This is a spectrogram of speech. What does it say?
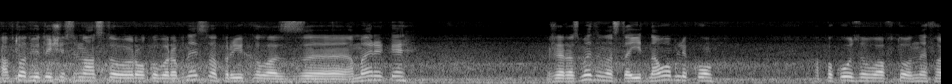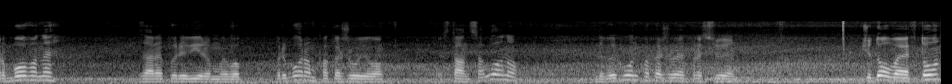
Авто 2017 року виробництва приїхало з е, Америки. Вже розмитнено, стоїть на обліку. А по кузову авто не фарбоване. Зараз перевіримо його прибором, покажу його стан салону, двигун покажу, як працює. Чудове авто,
